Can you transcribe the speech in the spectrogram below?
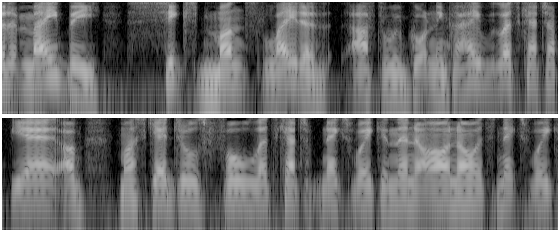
that it may be six months later after we've gotten in. Hey, let's catch up. Yeah, um, my schedule's full. Let's catch up next week. And then, oh no, it's next week.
